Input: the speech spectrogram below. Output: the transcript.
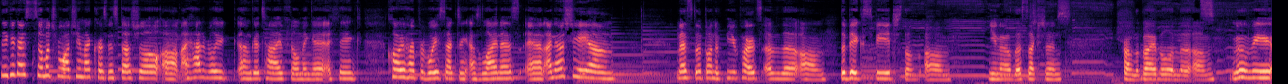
Thank you guys so much for watching my christmas special. Um, i had a really um, good time filming it. I think chloe harper voice acting as linus and i know she um, messed up on a few parts of the um, the big speech the um, you know the section from the bible and the um, movie.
